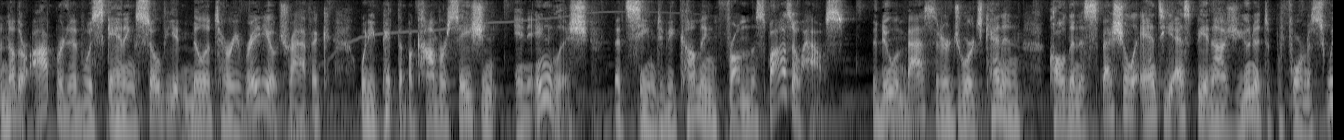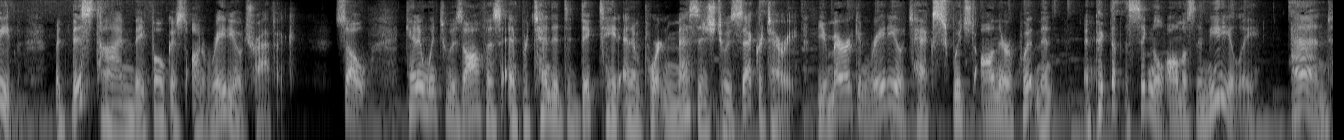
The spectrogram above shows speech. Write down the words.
another operative was scanning Soviet military radio traffic when he picked up a conversation in English that seemed to be coming from the Spaso house. The new ambassador, George Kennan, called in a special anti espionage unit to perform a sweep, but this time they focused on radio traffic. So, Kennan went to his office and pretended to dictate an important message to his secretary. The American radio techs switched on their equipment and picked up the signal almost immediately. And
